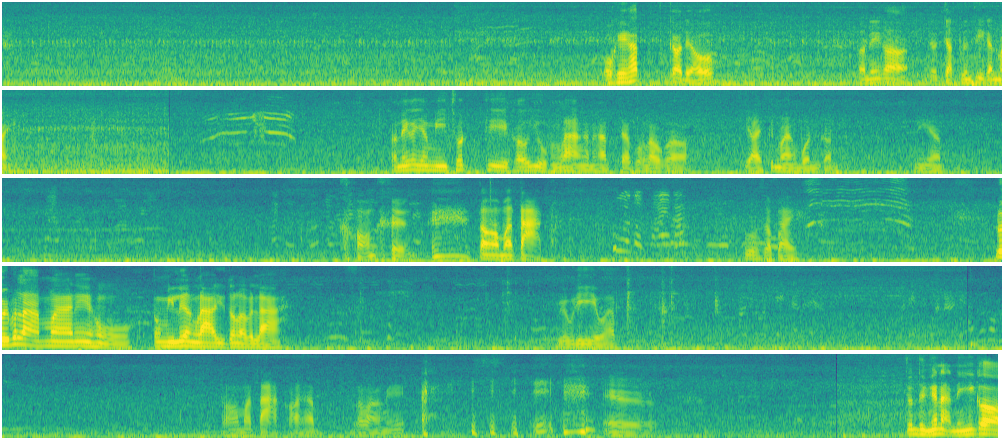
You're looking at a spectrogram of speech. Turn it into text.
โอเคครับ ก็เดี๋ยว ตอนนี้ก็เดี๋ยวจัดพื้นที่กันใหม่ ตอนนี้ก็ยังมีชุดที่เขาอยู่ข้างล่างกันนะครับ แต่พวกเราก็ย้ายขึ้นมาข้างบนก่อน นี่ครับ ของเขิง ต้องเอามาตากพูดต่อไปครับผู้สไปลุยพระรามมานี่โห ต้องมีเรื่องราวอยู่ตลอดเวลา วิวดีอยู่ครับ ต้องเอามาตากก่อนครับ ระหว่างนี้ เออ จนถึงขนาดนี้ก็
